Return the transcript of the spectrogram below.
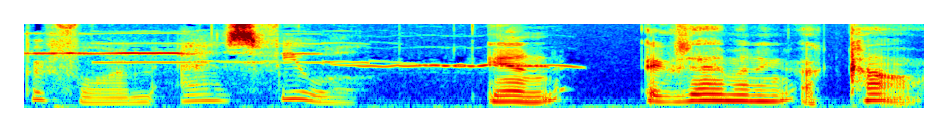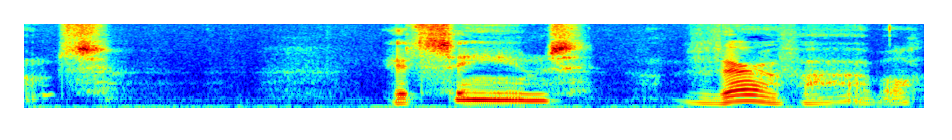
perform as fuel. In examining accounts, it seems verifiable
